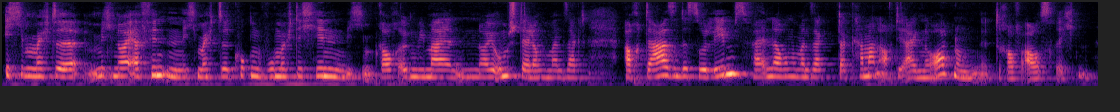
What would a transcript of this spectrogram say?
ich möchte mich neu erfinden, ich möchte gucken, wo möchte ich hin, ich brauche irgendwie mal eine neue Umstellung. Man sagt, auch da sind es so Lebensveränderungen, man sagt, da kann man auch die eigene Ordnung drauf ausrichten.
